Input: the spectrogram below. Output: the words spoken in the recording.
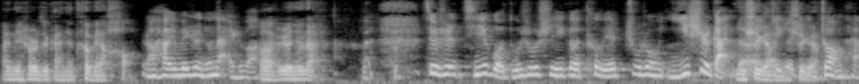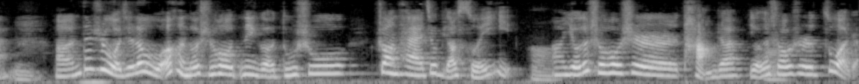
哎，那时候就感觉特别好。然后还有一杯热牛奶是吧？啊，热牛奶。就是奇异果读书是一个特别注重仪式感的这个这个状态。嗯。啊，但是我觉得我很多时候那个读书状态就比较随意啊，有的时候是躺着，有的时候是坐着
